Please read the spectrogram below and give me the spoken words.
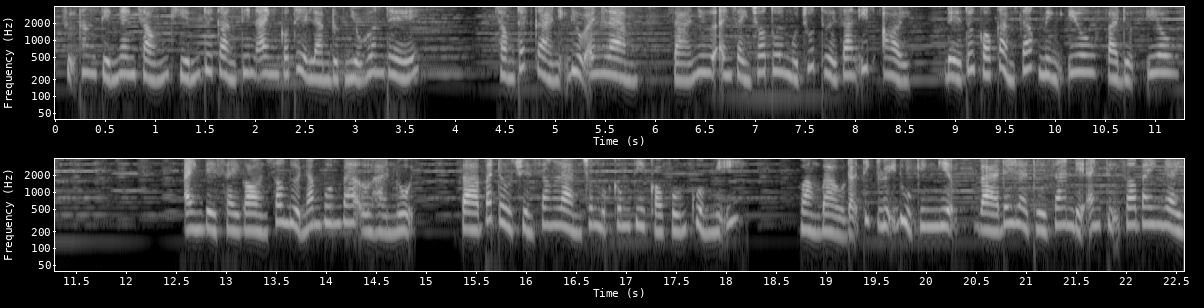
Sự thăng tiến nhanh chóng khiến tôi càng tin anh có thể làm được nhiều hơn thế. Trong tất cả những điều anh làm, giá như anh dành cho tôi một chút thời gian ít ỏi để tôi có cảm giác mình yêu và được yêu. Anh về Sài Gòn sau nửa năm bôn ba ở Hà Nội và bắt đầu chuyển sang làm trong một công ty có vốn của Mỹ. Hoàng Bảo đã tích lũy đủ kinh nghiệm và đây là thời gian để anh tự do bay nhảy.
